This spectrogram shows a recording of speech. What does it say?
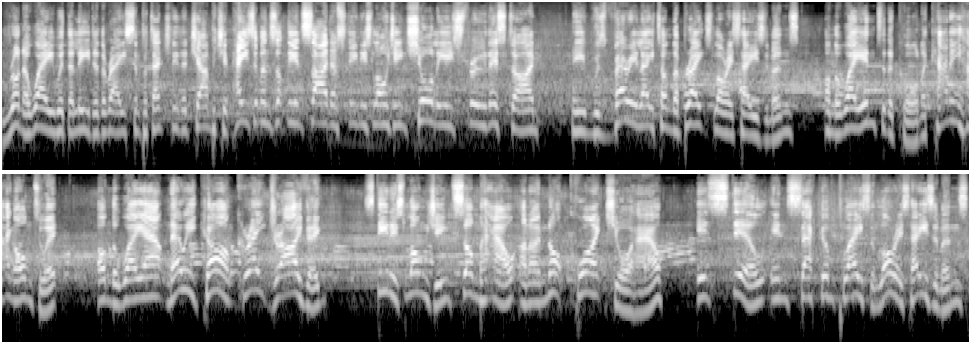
run away with the lead of the race and potentially the championship. Hezemans up the inside of Stienes Longin. Surely he's through this time. He was very late on the brakes, Loris Hezemans, on the way into the corner. Can he hang on to it on the way out? No, he can't. Great driving. Stienes Longin somehow, and I'm not quite sure how, is still in second place. And Loris Hezemans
